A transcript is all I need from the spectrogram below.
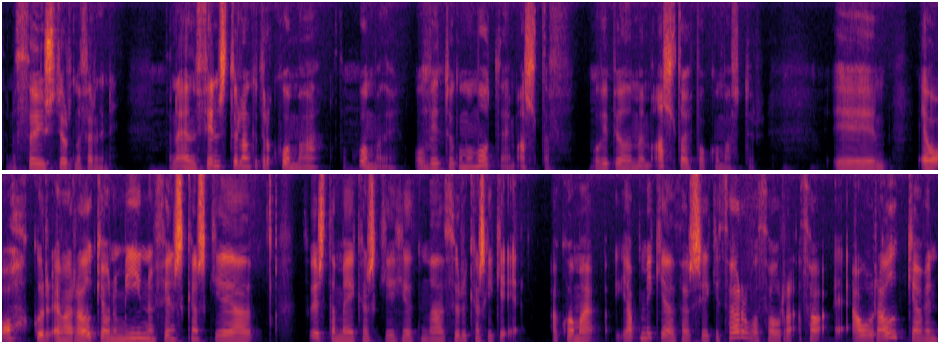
þannig að þau stjórna ferðinni. Þannig að ef þeim finnst þau langar til að koma þá koma þau og við tökum á móti þeim alltaf og við bjóðum þeim alltaf upp á að koma aftur. Um, ef okkur, ef að ráðgjánu mínum finnst kannski að þú veist að megi kannski hérna, þurfi kannski ekki að koma jafn mikið að það sé ekki þörf og þá, þá á ráðgjafin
